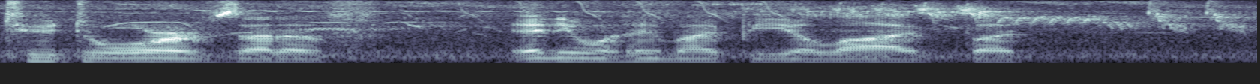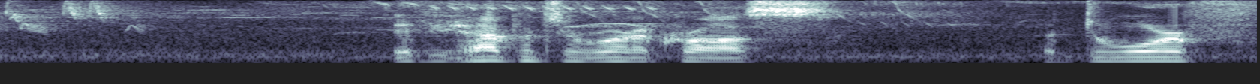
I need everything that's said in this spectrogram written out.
two dwarves out of anyone who might be alive, but if you happen to run across a dwarf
